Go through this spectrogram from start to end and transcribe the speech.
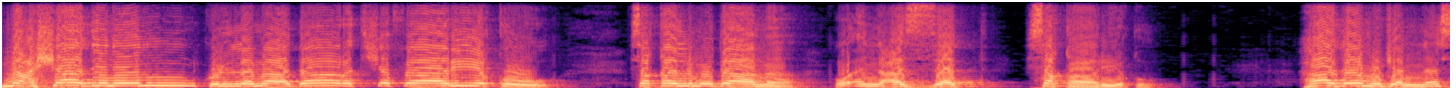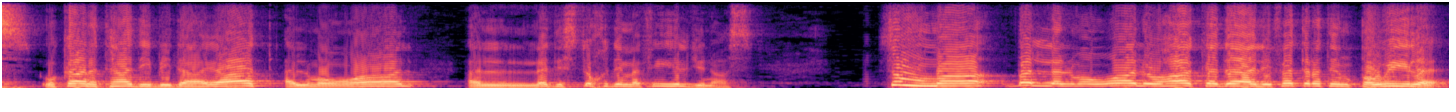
مع شادن كلما دارت شفاريق. سقى المدامى وإن عزت سقاريق هذا مجنس وكانت هذه بدايات الموال الذي استخدم فيه الجناس. ثم ظل الموال هكذا لفترة طويلة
